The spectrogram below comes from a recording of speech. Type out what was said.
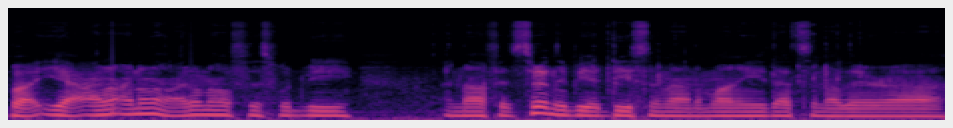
but yeah, I don't, I don't know. I don't know if this would be enough. It'd certainly be a decent amount of money. That's another uh,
